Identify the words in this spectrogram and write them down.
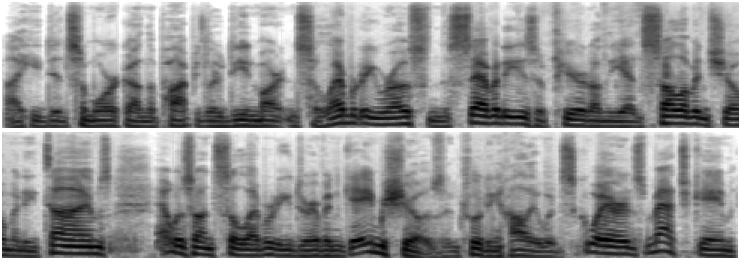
Uh, he did some work on the popular Dean Martin Celebrity Roast in the 70s, appeared on The Ed Sullivan Show many times, and was on celebrity driven game shows, including Hollywood Squares, Match Game,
